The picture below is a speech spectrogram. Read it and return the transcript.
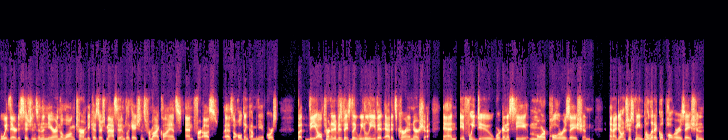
with their decisions in the near and the long term because there's massive implications for my clients and for us as a holding company of course. But the alternative is basically we leave it at its current inertia. And if we do we're going to see more polarization. And I don't just mean political polarization,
